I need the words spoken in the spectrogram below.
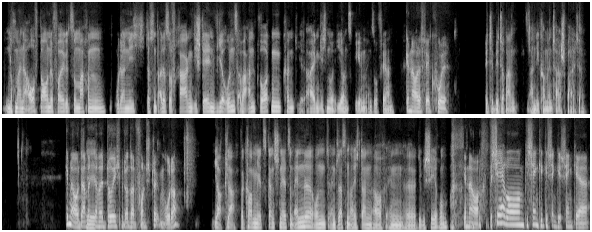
nochmal eine aufbauende Folge zu machen oder nicht? Das sind alles so Fragen, die stellen wir uns, aber Antworten könnt ihr eigentlich nur ihr uns geben. Insofern. Genau, das wäre cool. Bitte, bitte ran an die Kommentarspalte. Genau, damit äh, sind wir durch mit unseren Fundstücken, oder? Ja, klar. Wir kommen jetzt ganz schnell zum Ende und entlassen euch dann auch in äh, die Bescherung. Genau. Bescherung, Geschenke, Geschenke, Geschenke.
